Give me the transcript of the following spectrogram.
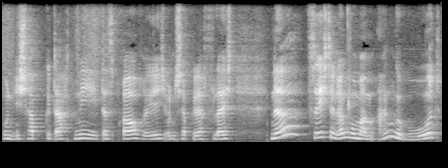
Und ich habe gedacht, nee, das brauche ich. Und ich habe gedacht, vielleicht, ne, sehe ich den irgendwo mal im Angebot.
